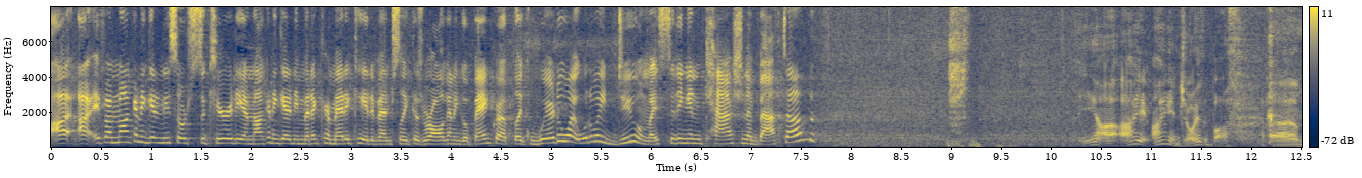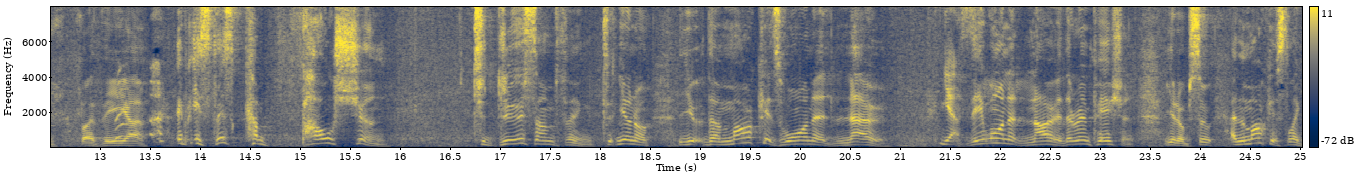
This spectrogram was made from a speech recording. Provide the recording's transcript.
I, I, if I'm not going to get any Social Security, I'm not going to get any Medicare, Medicaid eventually because we're all going to go bankrupt. Like, where do I? What do I do? Am I sitting in cash in a bathtub? Yeah, I, I enjoy the buff, um, but the uh, it's this compulsion to do something. To, you know, you, the markets want it now. Yes. They want it now. They're impatient. You know, so, and the market's like,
